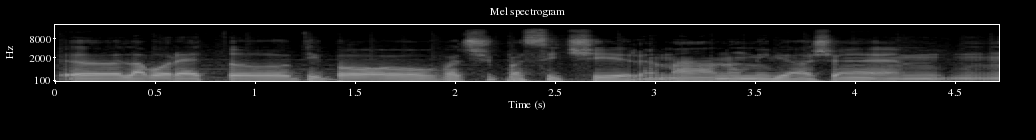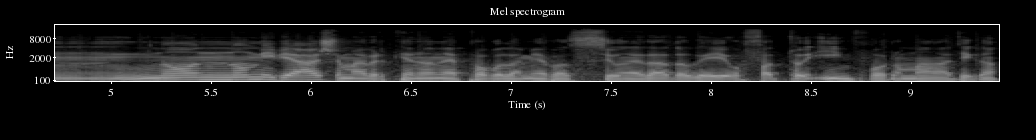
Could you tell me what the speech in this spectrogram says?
Eh, lavoretto tipo faccio il pasticcere, ma non mi piace. Mm, non, non, mi piace, ma perché non è proprio la mia passione, dato che io ho fatto informatica.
